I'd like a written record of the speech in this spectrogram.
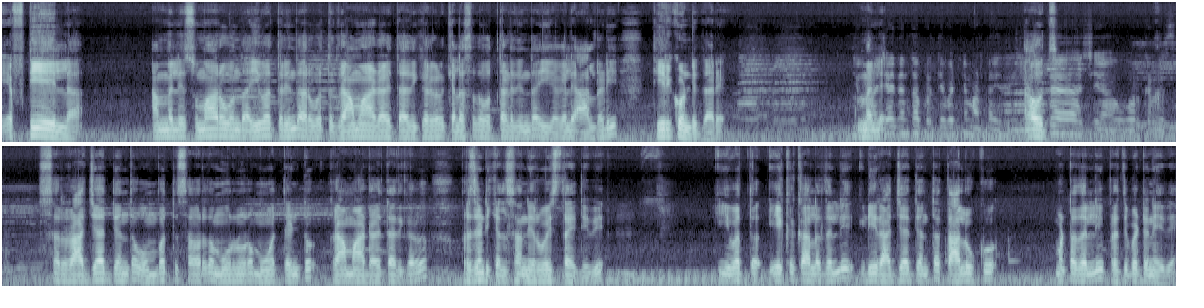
ಎಫ್ ಟಿ ಎ ಇಲ್ಲ. ಆಮೇಲೆ ಸುಮಾರು ಒಂದು ಐವತ್ತರಿಂದ ಅರವತ್ತು ಗ್ರಾಮ ಆಡಳಿತಾಧಿಕಾರಿಗಳು ಕೆಲಸದ ಒತ್ತಡದಿಂದ ಈಗಾಗಲೇ ಆಲ್ರೆಡಿ ತೀರಿಕೊಂಡಿದ್ದಾರೆ. ಆಮೇಲೆ- ಹೌದು. ಸರ್ ರಾಜ್ಯಾದ್ಯಂತ ಒಂಬತ್ತು ಸಾವಿರದ ಮೂರುನೂರ ಮೂವತ್ತೆಂಟು ಗ್ರಾಮ ಆಡಳಿತಾಧಿಕಾರಿಗಳು ಪ್ರೆಸೆಂಟ್ ಕೆಲಸ ನಿರ್ವಹಿಸ್ತಾ ಇದ್ದೀವಿ. ಇವತ್ತು ಏಕಕಾಲದಲ್ಲಿ ಇಡೀ ರಾಜ್ಯಾದ್ಯಂತ ತಾಲೂಕು ಮಟ್ಟದಲ್ಲಿ ಪ್ರತಿಭಟನೆ ಇದೆ.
